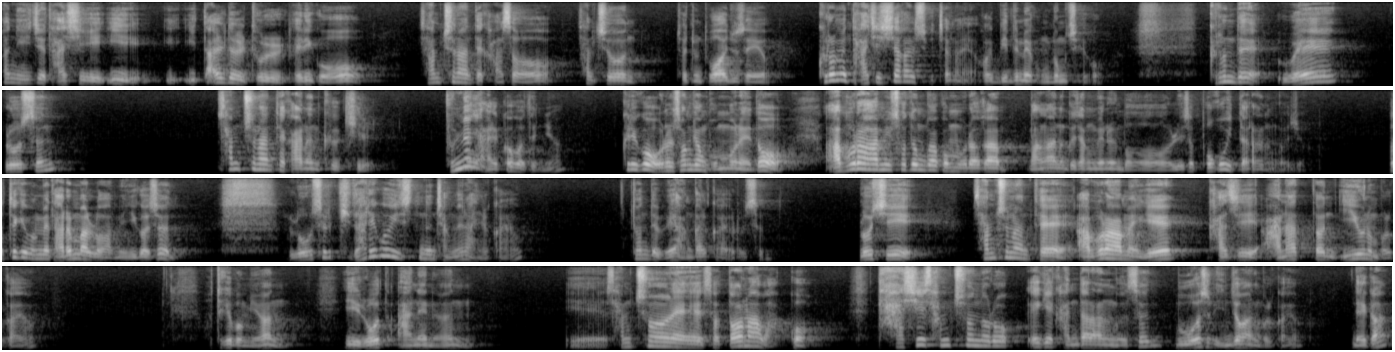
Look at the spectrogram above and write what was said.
아니 이제 다시 이, 이, 이 딸들 둘 데리고 삼촌한테 가서 삼촌 저 좀 도와주세요. 그러면 다시 시작할 수 있잖아요. 거기 믿음의 공동체고. 그런데 왜 롯은 삼촌한테 가는 그 길 분명히 알 거거든요. 그리고 오늘 성경 본문에도 아브라함이 소돔과 고모라가 망하는 그 장면을 멀리서 보고 있다라는 거죠. 어떻게 보면 다른 말로 하면 이것은 롯을 기다리고 있는 장면 아닐까요? 그런데 왜 안 갈까요, 롯은? 롯이 삼촌한테 아브라함에게 가지 않았던 이유는 뭘까요? 어떻게 보면 이 롯 아내는 예, 삼촌에서 떠나왔고 다시 삼촌으로에게 간다라는 것은 무엇을 인정하는 걸까요? 내가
